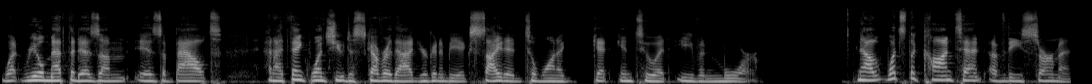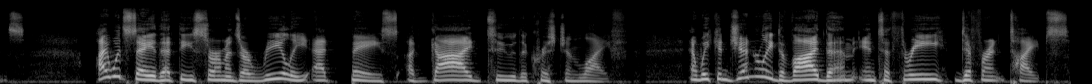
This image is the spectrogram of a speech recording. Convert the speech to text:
what real Methodism is about. And I think once you discover that, you're going to be excited to want to get into it even more. Now, what's the content of these sermons? I would say that these sermons are really at base a guide to the Christian life. And we can generally divide them into three different types.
